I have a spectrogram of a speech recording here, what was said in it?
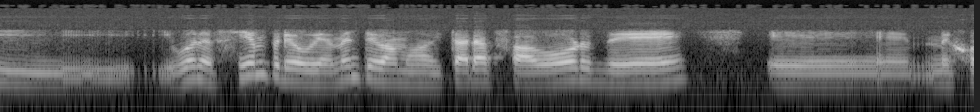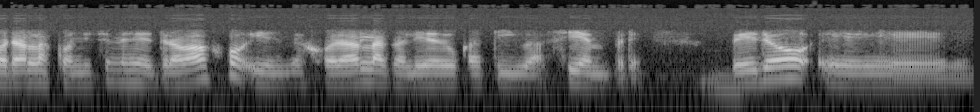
Y, bueno, siempre obviamente vamos a estar a favor de eh, mejorar las condiciones de trabajo y de mejorar la calidad educativa, siempre. Mm. Pero eh,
